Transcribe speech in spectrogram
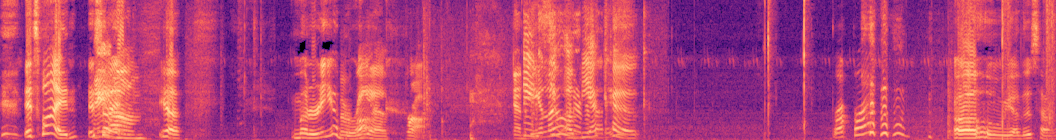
it's fine. It's Hey, fine. um, Yeah. Maria Brock. Maria Brock. And Thank hello, you, Abia everybody. Coke. Brock Brock? oh, yeah, this house.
